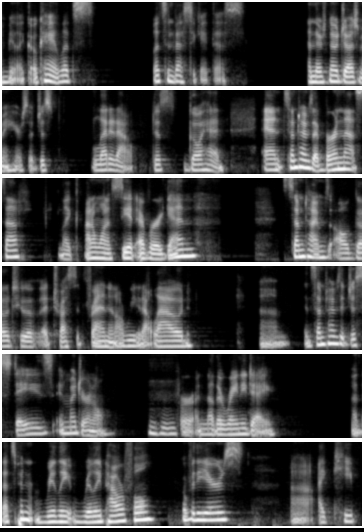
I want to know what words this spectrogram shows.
and be like, okay, let's let's investigate this. And there's no judgment here, so just let it out. Just go ahead. And sometimes I burn that stuff. Like I don't want to see it ever again. Sometimes I'll go to a, a trusted friend and I'll read it out loud. Um, and sometimes it just stays in my journal mm-hmm. for another rainy day. Uh, that's been really, really powerful over the years. Uh, I keep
